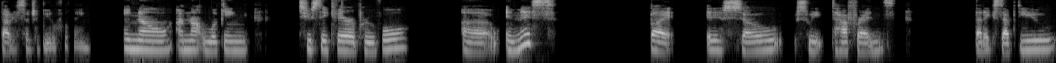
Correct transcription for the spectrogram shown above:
that is such a beautiful thing and no i'm not looking to seek their approval uh, in this but it is so sweet to have friends that accept you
